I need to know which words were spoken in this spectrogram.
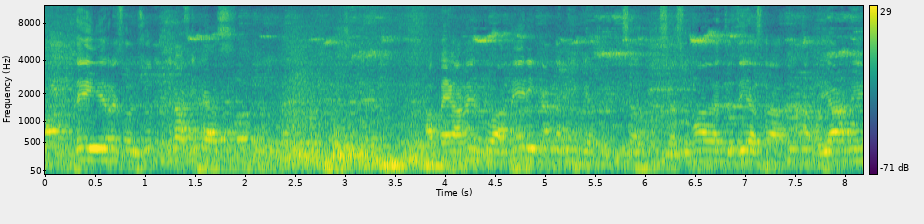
a DIR Soluciones Gráficas, a Pegamento América también que se, ha sumado estos días a, a apoyarme.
